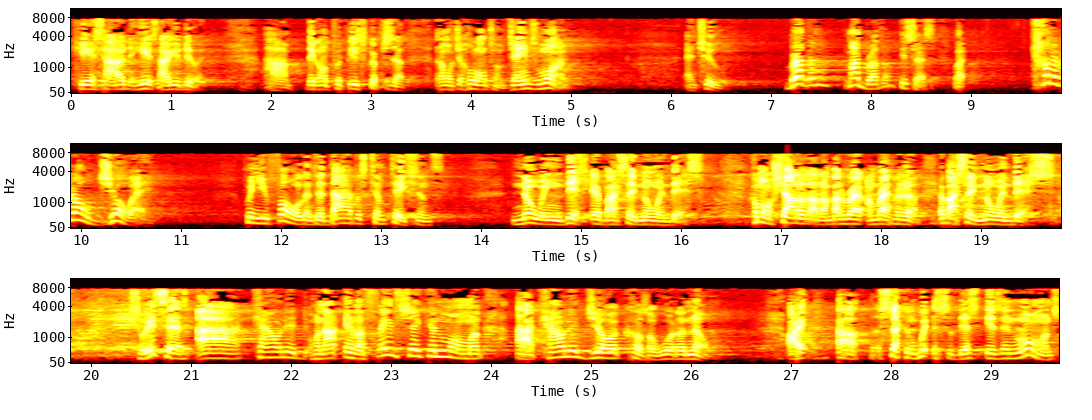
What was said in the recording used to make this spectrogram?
Here's how, here's how you do it. Uh, they're going to put these scriptures up and I want you to hold on to them. James 1 and 2. Brethren, my brother, he says, what? Count it all joy when you fall into divers temptations, knowing this. Everybody say knowing this. Come on, shout it out. I'm about to wrap, I'm wrapping it up. Everybody say knowing this. So it says, I counted, when I, in a faith shaking moment, I counted joy because of what I know. All right. Uh, the second witness of this is in Romans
